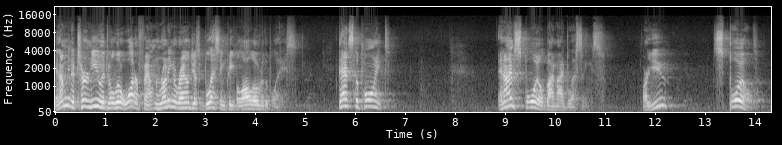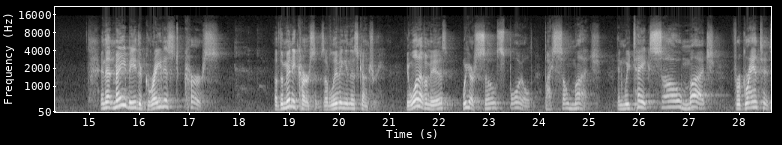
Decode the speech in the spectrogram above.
and I'm going to turn you into a little water fountain running around just blessing people all over the place. That's the point. And I'm spoiled by my blessings. Are you? Spoiled. And that may be the greatest curse of the many curses of living in this country. And one of them is we are so spoiled by so much, and we take so much for granted.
